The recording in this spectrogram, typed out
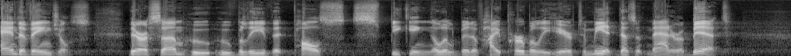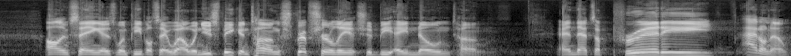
and of angels. There are some who, who believe that Paul's speaking a little bit of hyperbole here. To me, it doesn't matter a bit. All I'm saying is when people say, well, when you speak in tongues, scripturally, it should be a known tongue. And that's a pretty, I don't know,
